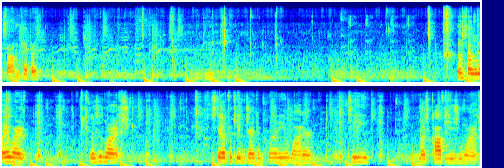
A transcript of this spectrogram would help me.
salt and pepper. Mm -hmm. And so the way it works, this is lunch. Still can keep drinking plenty of water, tea, as much coffee as you want.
